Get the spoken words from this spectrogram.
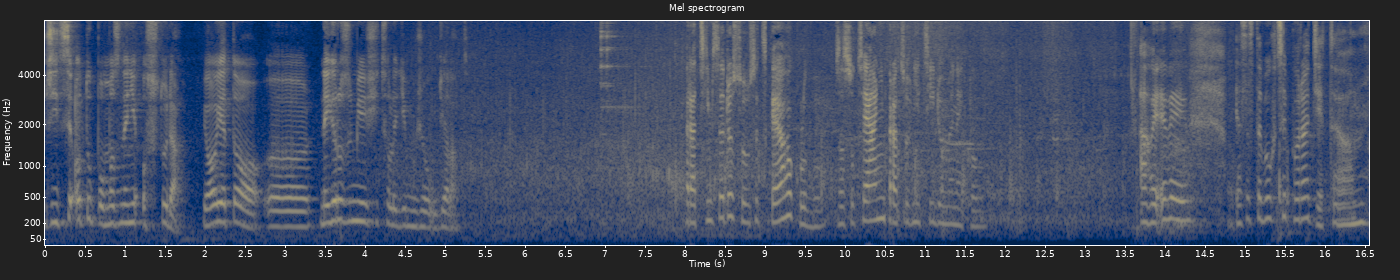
Říct si o tu pomoc není ostuda. Jo, je to uh, nejrozumější, co lidi můžou udělat. Vracím se do sousedského klubu za sociální pracovnicí Dominikou. Ahoj, Evi. Já se s tebou chci poradit. Ehm,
